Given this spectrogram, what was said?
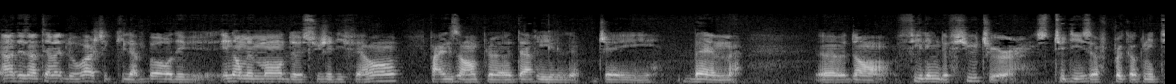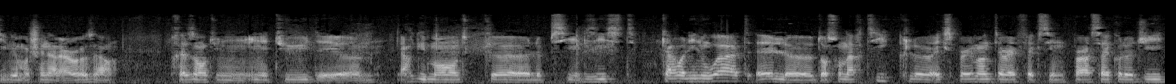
Un des intérêts de l'ouvrage, c'est qu'il aborde énormément de sujets différents. Par exemple, Daryl J. Bem euh, dans Feeling the Future, Studies of Precognitive Emotional Arousal, présente une, étude et euh, argumente que le psy existe. Caroline Watt, elle, euh, dans son article Experimental Effects in Parapsychology,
